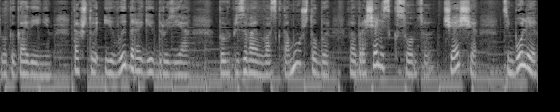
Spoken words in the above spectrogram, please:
благоговением. Так что и вы, дорогие друзья, мы призываем вас к тому, чтобы вы обращались к Солнцу чаще, тем более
